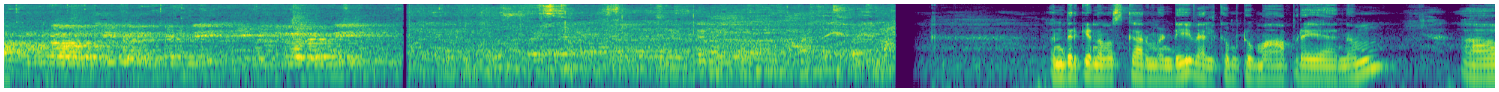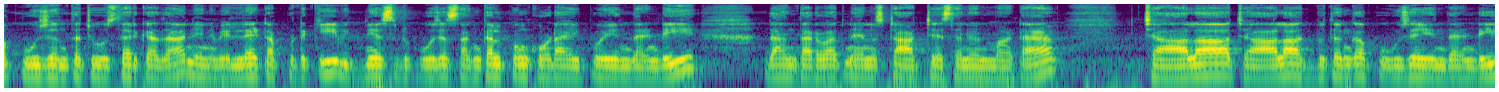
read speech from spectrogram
అప్పుడు కూడా వచ్చి ఈ మధ్యలో రండి. అందరికీ నమస్కారం అండి. వెల్కమ్ టు మా ప్రయాణం. పూజ అంతా చూశారు కదా నేను వెళ్ళేటప్పటికి విఘ్నేశ్వరుడు పూజ సంకల్పం కూడా అయిపోయిందండి. దాని తర్వాత నేను స్టార్ట్ చేశాను అనమాట చాలా చాలా అద్భుతంగా పూజ అయిందండి.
